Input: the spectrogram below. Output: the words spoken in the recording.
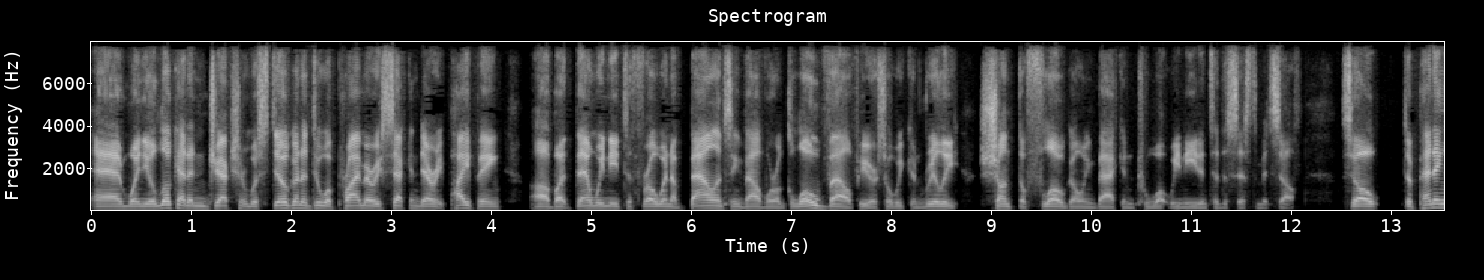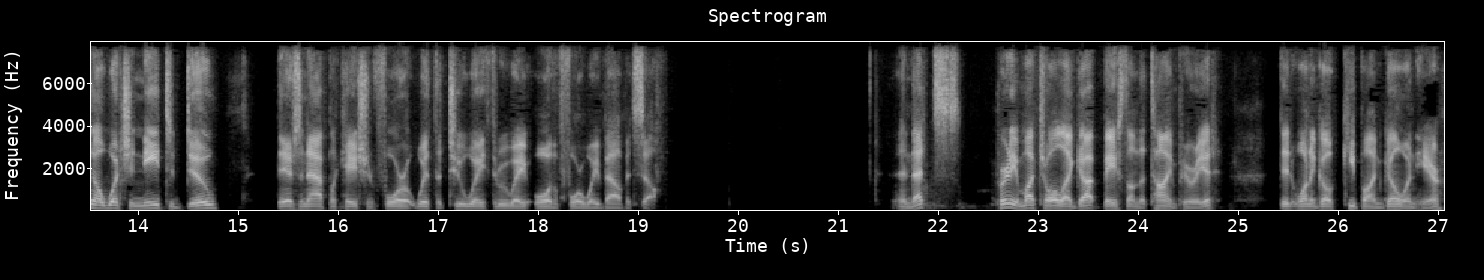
And when you look at an injection, we're still going to do a primary secondary piping, uh, but then we need to throw in a balancing valve or a globe valve here so we can really shunt the flow going back into what we need into the system itself. So depending on what you need to do, there's an application for it with the two-way, three-way, or the four-way valve itself. And that's pretty much all I got based on the time period. Didn't want to go keep on going here,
